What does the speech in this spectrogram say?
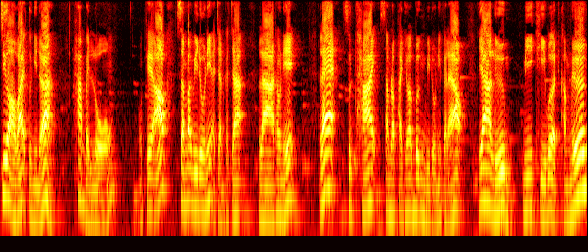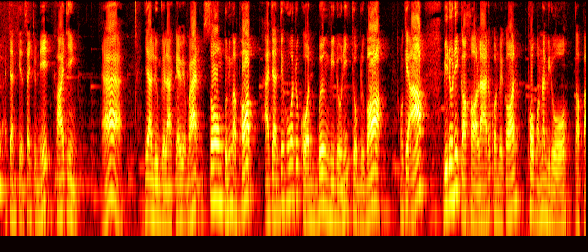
เจือเอาไว้ตัวนี้เด้อ ห้ามไปหลง โอเคเอาสำหรับวิดีโอนี้อาจารย์ก็จะลาเท่านี้ และสุดท้ายสำหรับใครที่ว่าเบิ่งวิดีโอนี้ไปแล้ว อย่าลืมมี keyword คำหนึงอาจารย์เขียนใส่จุดนี้ fighting อ่าอย่าลืมเวลาแก้เวียกบ้านส่งตัวนี้มาพบอาจารย์จึงรู้ว่าทุกคนเบิ่งวิดีโอนี้จบหรือบ่โอเคเอาวิดีโอนี้ก็ขอลาทุกคนไปก่อน พบกันในวิดีโอต่อไป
